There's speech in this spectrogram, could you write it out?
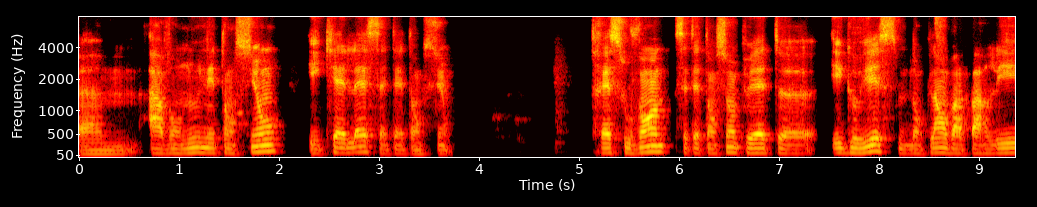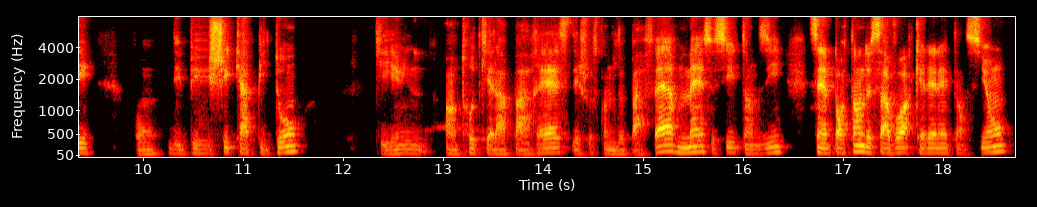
Euh, avons-nous une intention et quelle est cette intention? Très souvent, cette intention peut être euh, égoïsme. Donc là, on va parler des péchés capitaux, qui est entre autres, qui est des choses qu'on ne veut pas faire. Mais ceci étant dit, c'est important de savoir quelle est l'intention,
